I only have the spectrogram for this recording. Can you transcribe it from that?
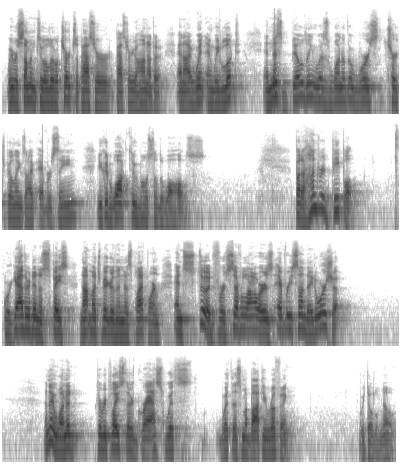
we were summoned to a little church, the pastor, Pastor Johanna, the, and I went and we looked, and this building was one of the worst church buildings I've ever seen. You could walk through most of the walls. But a hundred people were gathered in a space not much bigger than this platform and stood for several hours every Sunday to worship. And they wanted to replace their grass with, with this Mabati roofing. We told them no.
